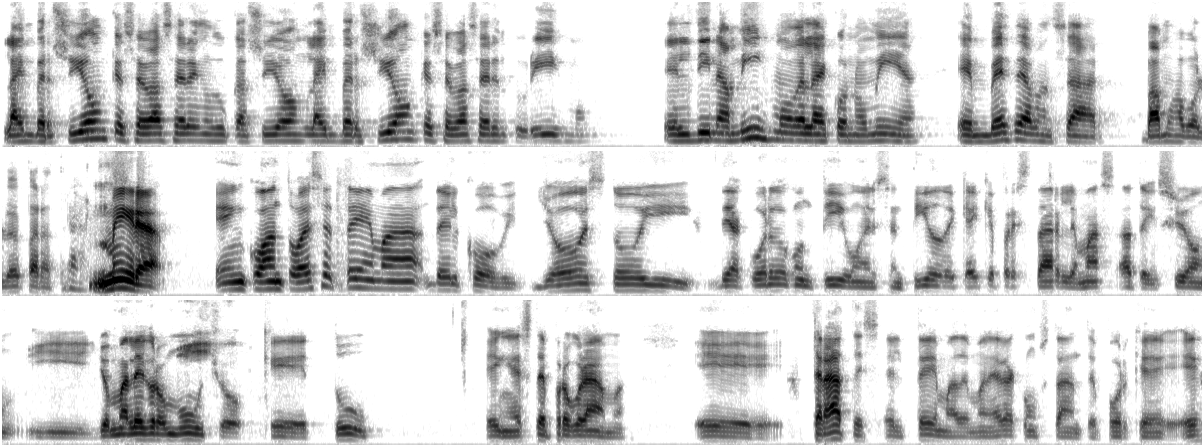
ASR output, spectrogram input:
la inversión que se va a hacer en educación, la inversión que se va a hacer en turismo, el dinamismo de la economía, en vez de avanzar, vamos a volver para atrás. Mira, en cuanto a ese tema del COVID, yo estoy de acuerdo contigo en el sentido de que hay que prestarle más atención y yo me alegro mucho que tú en este programa eh, trates el tema de manera constante, porque es,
